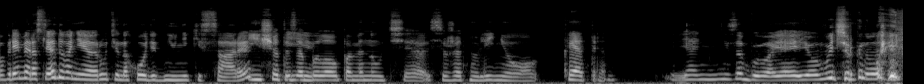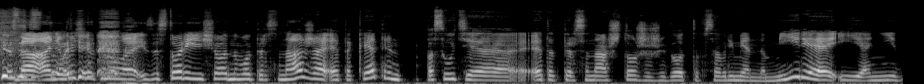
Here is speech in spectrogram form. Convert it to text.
Во время расследования Рути находит дневники Сары. И еще ты и... забыла упомянуть э, сюжетную линию Кэтрин. Я не забыла, я ее вычеркнула из Да, Аня вычеркнула из истории еще одного персонажа. Это Кэтрин. По сути, этот персонаж тоже живет в современном мире, и они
